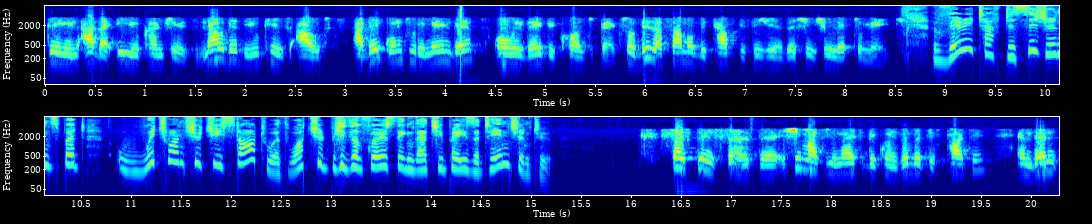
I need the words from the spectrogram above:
staying in other EU countries? Now that the UK is out, are they going to remain there or will they be called back? So these are some of the tough decisions that she, she will have to make. Very tough decisions, but which one should she start with? What should be the first thing that she pays attention to? First things first, uh, she must unite the Conservative Party. And then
